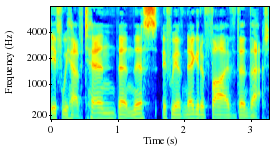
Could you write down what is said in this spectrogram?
if we have ten, then this. If we have negative five, then that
